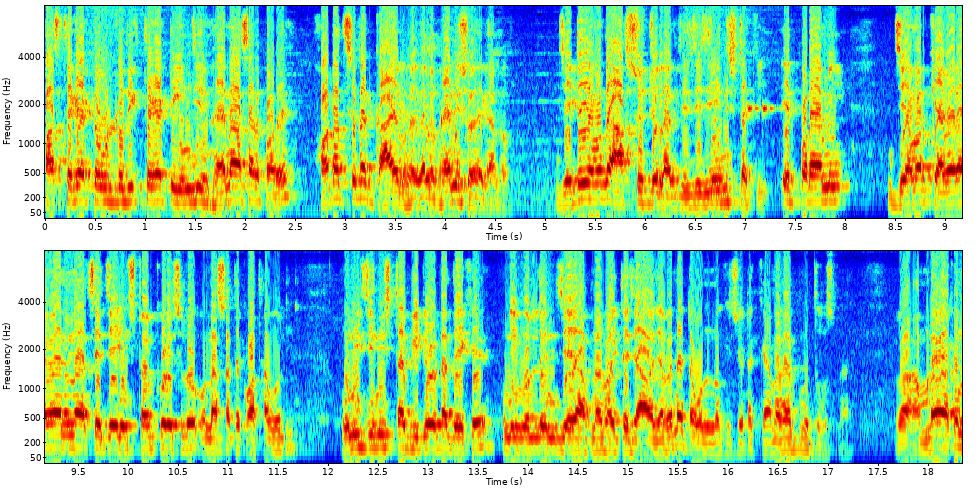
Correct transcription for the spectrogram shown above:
পাশ থেকে একটা উল্টো দিক থেকে একটা ইঞ্জিন ভ্যান আসার পরে হঠাৎ সেটা গায়েব হয়ে গেল ভ্যানিশ হয়ে গেল। যেটাই আমাদের আশ্চর্য লাগছে যে জিনিসটা কি? এরপরে আমি যে আমার ক্যামেরাম্যান আছে যে ইনস্টল করেছিল ওনার সাথে কথা বলি। উনি জিনিসটা ভিডিওটা দেখে উনি বললেন যে আপনার বাড়িতে যাওয়া যাবে না এটা অন্য কিছু এটা ক্যামেরার কোনো দোষ না। এবার আমরাও এখন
